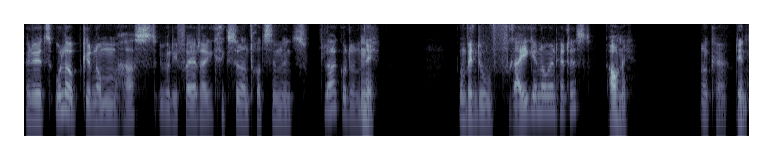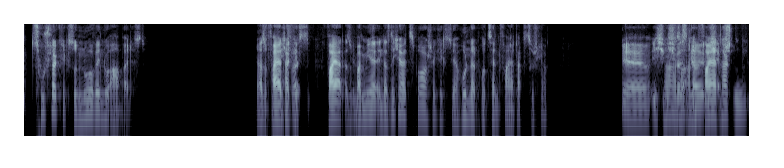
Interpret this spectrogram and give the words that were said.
wenn du jetzt Urlaub genommen hast über die Feiertage, kriegst du dann trotzdem einen Zuschlag oder nicht? Nee, Und wenn du frei genommen hättest? auch nicht. Okay. Den Zuschlag kriegst du nur, wenn du arbeitest. Also Feiertag kriegst Feier, also bei mir in der Sicherheitsbranche kriegst du ja 100% Feiertagszuschlag. Äh, ich, Ja, ich also weiß an einem ich Feiertag schon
